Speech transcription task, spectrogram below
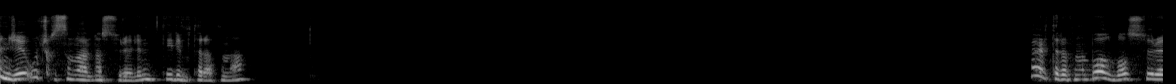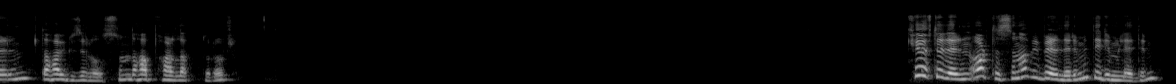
Önce uç kısımlarına sürelim. Dilim tarafına. Her tarafını bol bol sürelim. Daha güzel olsun. Daha parlak durur. Köftelerin ortasına biberlerimi dilimledim.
